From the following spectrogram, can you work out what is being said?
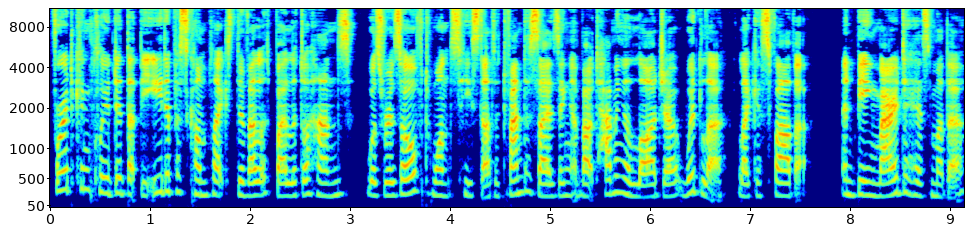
Freud concluded that the Oedipus complex developed by little Hans was resolved once he started fantasizing about having a larger widdler like his father, and being married to his mother,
